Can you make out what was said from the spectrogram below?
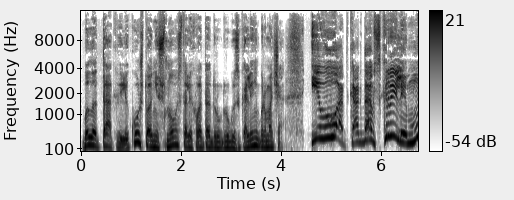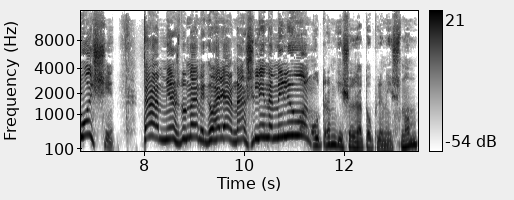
было так велико, что они снова стали хватать друг друга за колени бормоча. И вот, когда вскрыли мощи, там, между нами говоря, нашли на миллион. Утром, еще затопленный сном,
